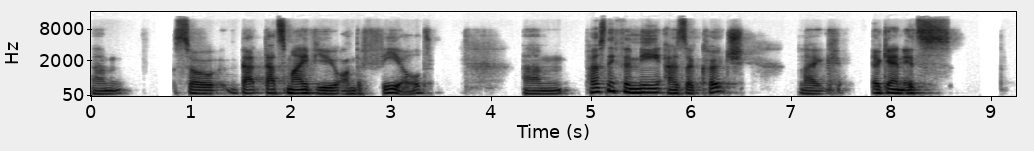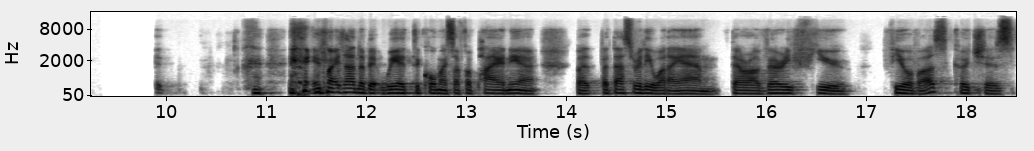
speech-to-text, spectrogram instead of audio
Um, so that that's my view on the field. Um, personally, for me as a coach, like again, it's it, it might sound a bit weird to call myself a pioneer, but but that's really what I am. There are very few few of us coaches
